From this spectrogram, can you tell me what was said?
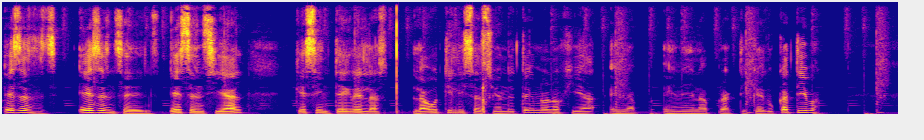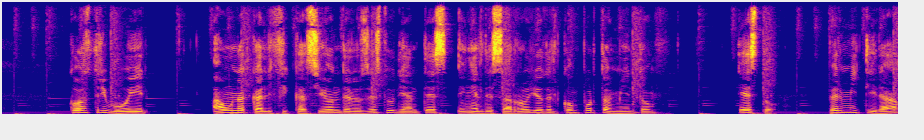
es, esencial que se integre la utilización de tecnología en la, en la práctica educativa. Contribuir a una calificación de los estudiantes en el desarrollo del comportamiento. Esto permitirá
